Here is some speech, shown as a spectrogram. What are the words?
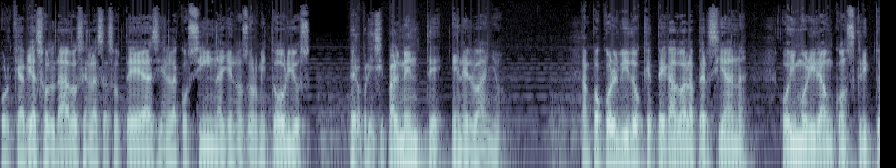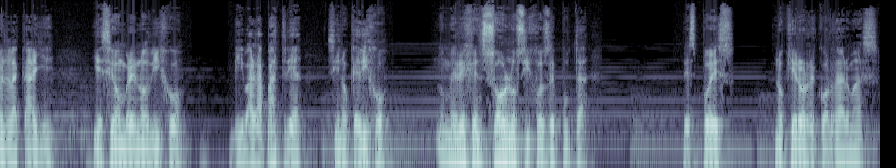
porque había soldados en las azoteas y en la cocina y en los dormitorios, pero principalmente en el baño. Tampoco olvido que pegado a la persiana oí morir a un conscripto en la calle y ese hombre no dijo, viva la patria, sino que dijo, no me dejen solos, hijos de puta. Después, no quiero recordar más.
